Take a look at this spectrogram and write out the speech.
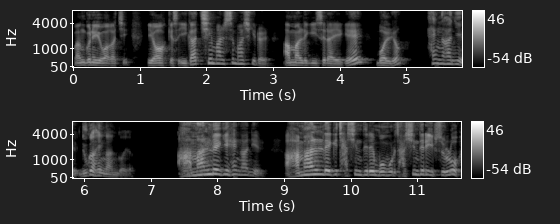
만군의 여호와 같이 여호와께서 이같이 말씀하시기를 아말렉이 이스라엘에게 뭘요? 행한 일 누가 행한 거예요? 아말렉이 행한 일. 아말렉이 자신들의 몸으로 자신들의 입술로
